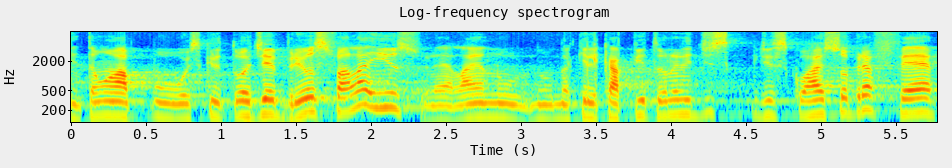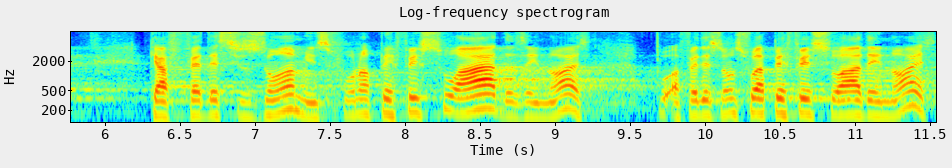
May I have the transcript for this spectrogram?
Então, a, o escritor de Hebreus fala isso, né? lá no, no, naquele capítulo ele discorre sobre a fé, que a fé desses homens foram aperfeiçoadas em nós, a fé homens foi aperfeiçoada em nós,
